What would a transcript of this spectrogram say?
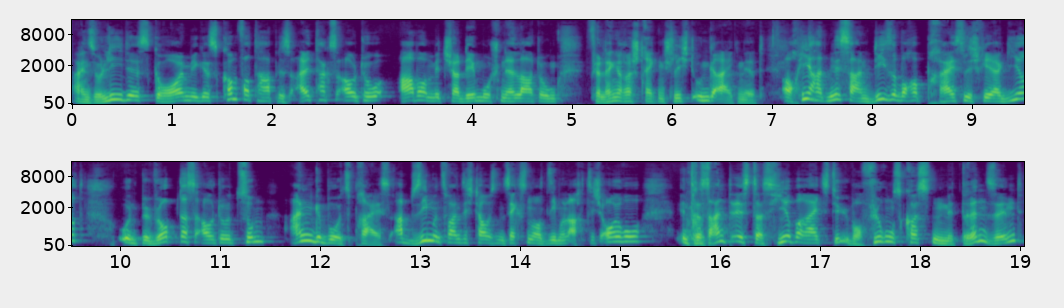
Ein solides, geräumiges, komfortables Alltagsauto, aber mit Chademo-Schnellladung für längere Strecken schlicht ungeeignet. Auch hier hat Nissan diese Woche preislich reagiert und bewirbt das Auto zum Angebotspreis ab 27.687 Euro. Interessant ist, dass hier bereits die Überführungskosten mit drin sind.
